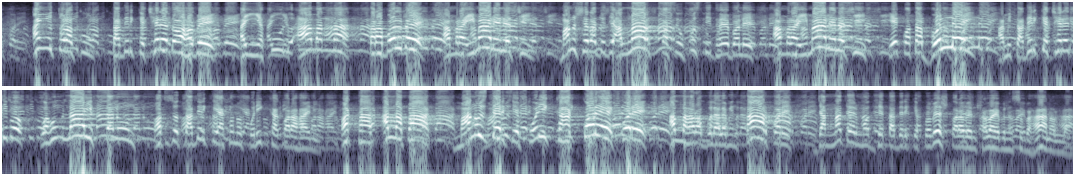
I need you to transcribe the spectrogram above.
আইয়ুতরাকু তাদেরকে ছেড়ে দেওয়া হবে। আইয়াকুলু আমান্না, তারা বলবে, আমরা ঈমান এনেছি। মানুষেরা যদি আল্লাহর কাছে উপস্থিত হয়ে বলে, আমরা ঈমান এনেছি, এ কথা বললেই আমি তাদেরকে ছেড়ে দিব। ওয়াহুম লা ইফতানুন, অথচ তাদেরকে এখনও পরীক্ষা করা হয়নি। অর্থাৎ আল্লাহ পাক মানুষদেরকে পরীক্ষা করে করে আল্লাহ রাব্বুল আলামিন তারপরে জান্নাতের মধ্যে তাদেরকে প্রবেশ করাবেন। সবাই বলেন সুবহানাল্লাহ।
